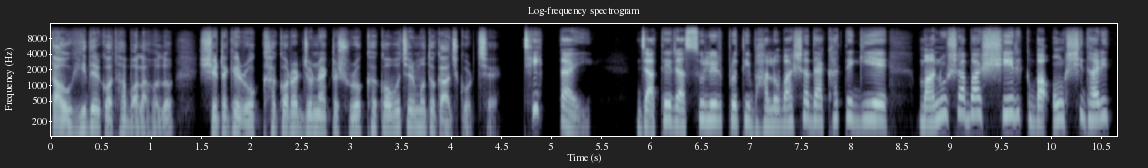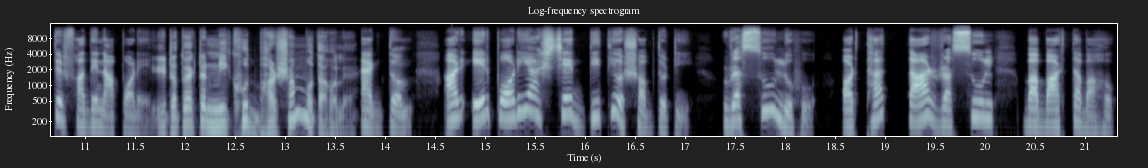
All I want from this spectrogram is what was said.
তাওহিদের কথা বলা হলো সেটাকে রক্ষা করার জন্য একটা সুরক্ষা কবচের মতো কাজ করছে। ঠিক তাই। যাতে রাসূলের প্রতি ভালোবাসা দেখাতে গিয়ে মানুষ আবার শির্ক বা অংশীদারিত্বের ফাঁদে না পড়ে। এটা তো একটা নিখুঁত ভারসাম্য তাহলে। একদম। আর এরপরই আসছে দ্বিতীয় শব্দটি রসুলুহু অর্থাৎ তার রসুল বা বার্তাবাহক।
